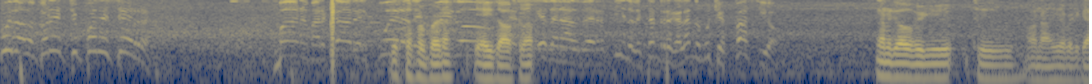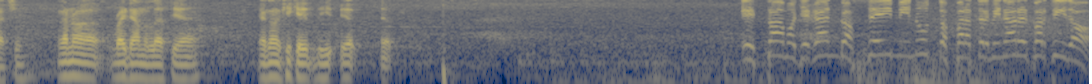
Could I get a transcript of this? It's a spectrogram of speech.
Cuidado con esto puede ser. Van a marcar el fuera de for Berta. juego, Yeah, he's off, le están regalando mucho espacio. I'm gonna go over you to. Oh no, he already got you. I'm gonna right down the left. Yeah. I'm gonna kick it. Yep. Yep. Estamos llegando a seis minutos para terminar el partido.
